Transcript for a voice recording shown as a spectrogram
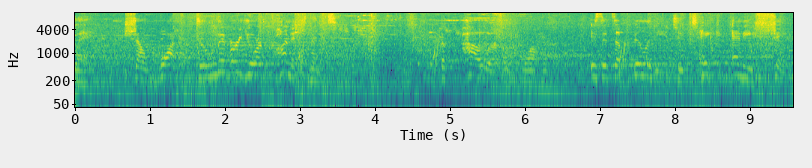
way, shall water deliver your punishment. The power of water is its ability to take any shape.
